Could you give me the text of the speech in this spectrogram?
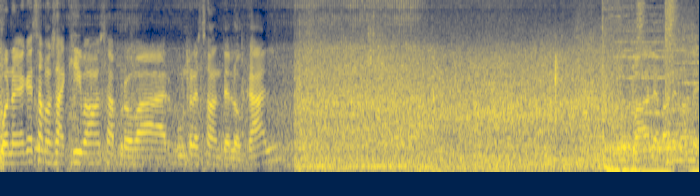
Bueno, ya que estamos aquí vamos a probar un restaurante local. Vale, vale, vale.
